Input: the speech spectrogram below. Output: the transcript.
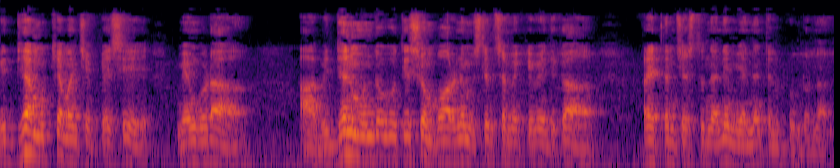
విద్య ముఖ్యమని చెప్పేసి మేము కూడా ఆ విద్యను ముందుకు తీసుకొని పోవాలని ముస్లిం సమైక్య వేదిక ప్రయత్నం చేస్తుందని మీ అందరినీ తెలుపుకుంటున్నాను.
